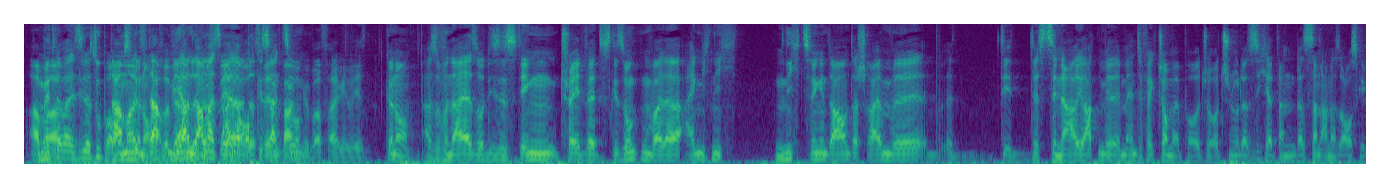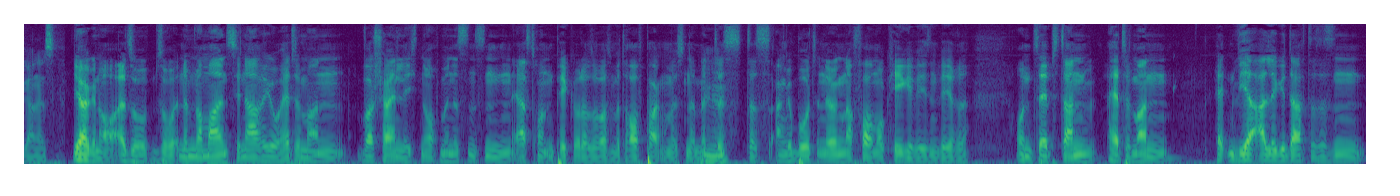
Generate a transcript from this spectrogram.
Aber mittlerweile sieht er super damals aus, genau. Aber wir haben damals alle auch gesagt, ein Banküberfall gewesen. Genau, also von daher so dieses Ding, Trade-Wert ist gesunken, weil er eigentlich nicht nicht zwingend da unterschreiben will. das Szenario hatten wir im Endeffekt schon bei Paul George, nur dass, sich halt dann, dass es dann anders ausgegangen ist. Ja, genau. Also so in einem normalen Szenario hätte man wahrscheinlich noch mindestens einen Erstrunden-Pick oder sowas mit draufpacken müssen, damit mhm. das, das Angebot in irgendeiner Form okay gewesen wäre. Und selbst dann hätte man, hätten wir alle gedacht, das ist ein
